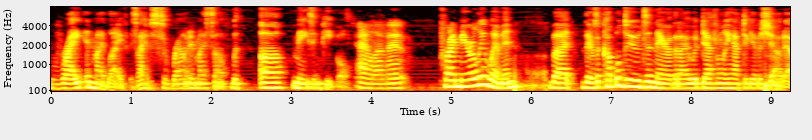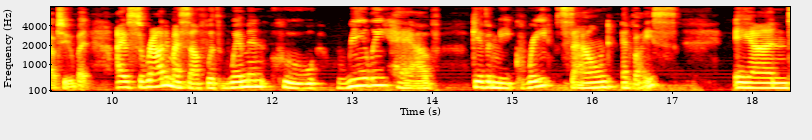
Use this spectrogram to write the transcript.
right in my life is I have surrounded myself with amazing people I love it. Primarily women, but there's a couple dudes in there that I would definitely have to give a shout out to. But I have surrounded myself with women who really have given me great sound advice. And,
